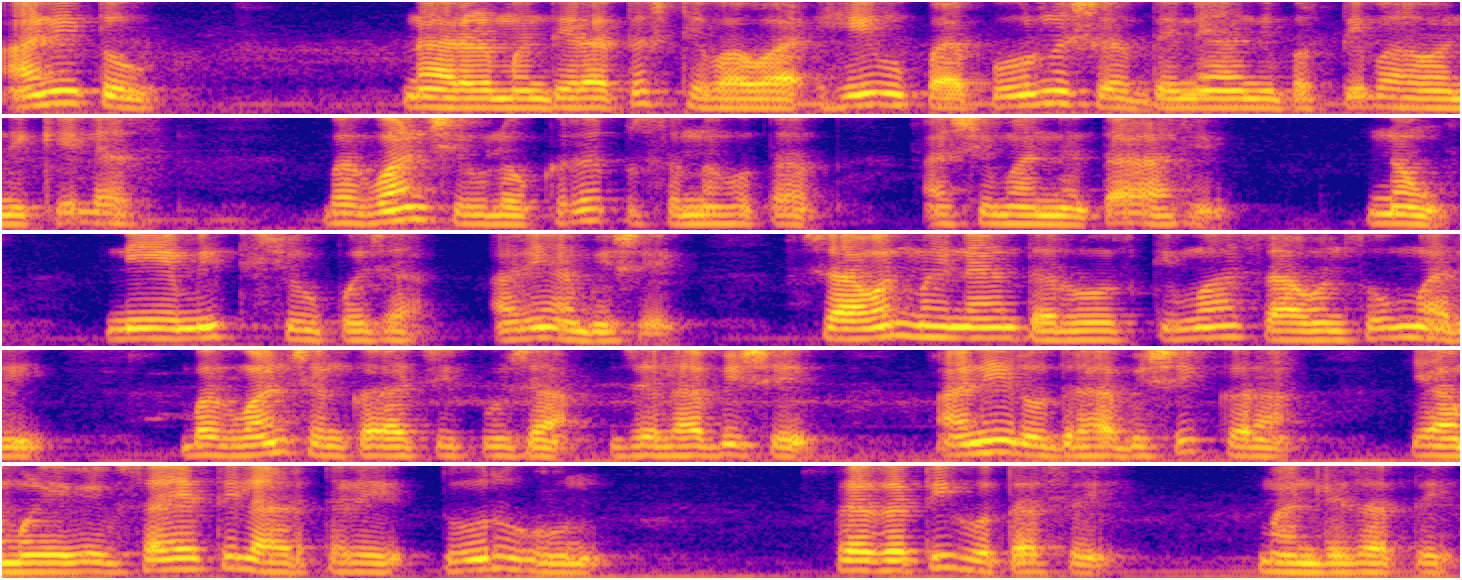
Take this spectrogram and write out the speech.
आणि तो नारळ मंदिरातच ठेवावा हे उपाय पूर्ण श्रद्धेने आणि भक्तिभावाने केल्यास भगवान शिव लवकरच प्रसन्न होतात अशी मान्यता आहे. नऊ. नियमित शिवपूजा आणि अभिषेक. श्रावण महिन्यात दररोज किंवा श्रावण सोमवारी भगवान शंकराची पूजा जलाभिषेक आणि रुद्राभिषेक करा. यामुळे व्यवसायातील अडथळे दूर होऊन प्रगती होत असे मानले जाते.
